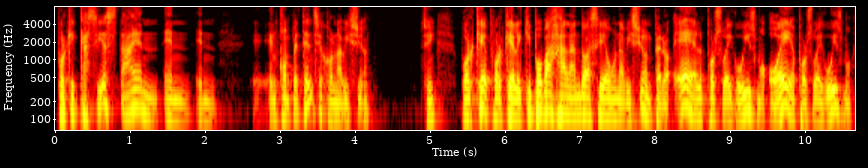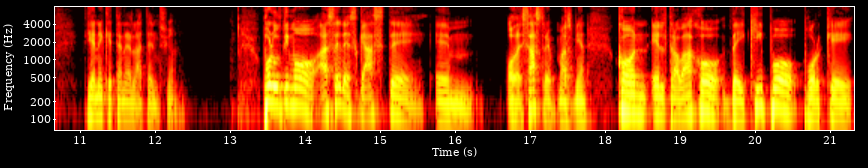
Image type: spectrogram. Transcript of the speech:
Porque casi está en, en, en, en competencia con la visión. ¿Sí? ¿Por qué? Porque el equipo va jalando hacia una visión, pero él por su egoísmo o ella por su egoísmo tiene que tener la atención. Por último, hace desgaste em, o desastre más bien con el trabajo de equipo porque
